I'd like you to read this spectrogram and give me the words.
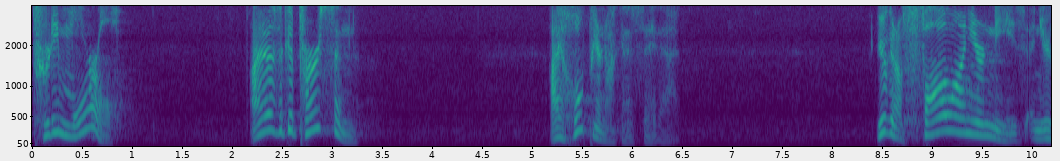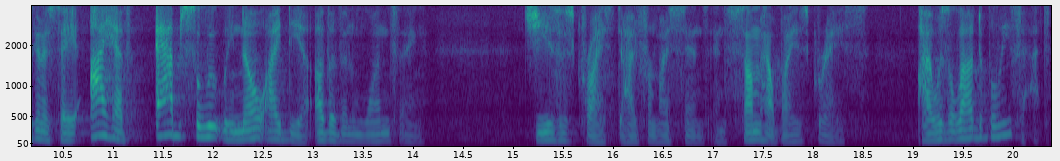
pretty moral. I was a good person. I hope you're not going to say that. You're going to fall on your knees and you're going to say, I have absolutely no idea other than one thing Jesus Christ died for my sins, and somehow by his grace, I was allowed to believe that.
